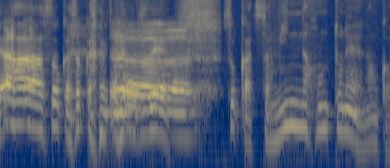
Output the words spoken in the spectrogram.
ああそっかそっかみたいな感じで。そっかっつったらみんな本当ねなんか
